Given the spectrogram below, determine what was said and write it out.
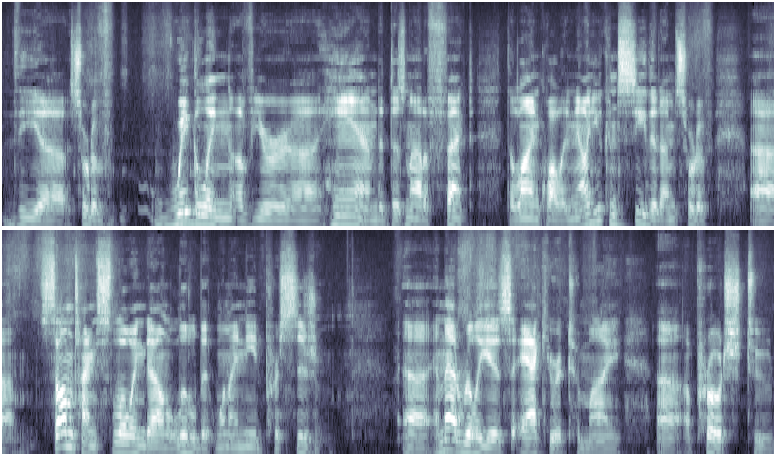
the uh, sort of wiggling of your uh, hand does not affect the line quality. Now you can see that I'm sort of um, sometimes slowing down a little bit when I need precision. Uh, and that really is accurate to my uh, approach to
